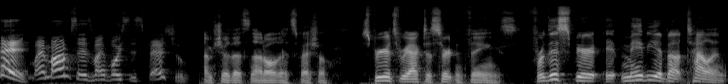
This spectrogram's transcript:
Hey, my mom says my voice is special. I'm sure that's not all that special. Spirits react to certain things. For this spirit, it may be about talent,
